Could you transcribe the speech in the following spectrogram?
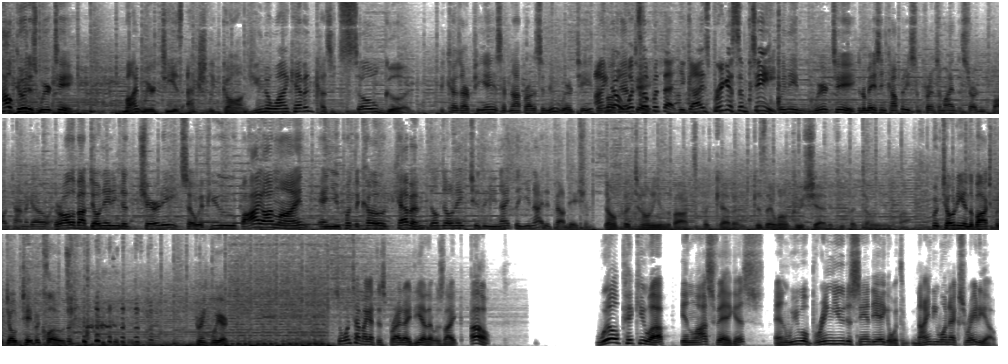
how good is Weird Tea? My weird tea is actually gone. Do you know why, Kevin? Because it's so good. Because our PAs have not brought us a new Weird Tea. They're I both know. What's empty. up with that, you guys? Bring us some tea. We need Weird Tea. It's an amazing company, some friends of mine that started a long time ago. They're all about donating to charity. So if you buy online and you put the code Kevin, they'll donate to the Unite the United Foundation. Don't put Tony in the box, put Kevin, because they won't do shit if you put Tony in the box. Put Tony in the box, but don't tape it closed. Drink weird. So one time I got this bright idea that was like, oh, we'll pick you up in Las Vegas and we will bring you to San Diego with 91X radio.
